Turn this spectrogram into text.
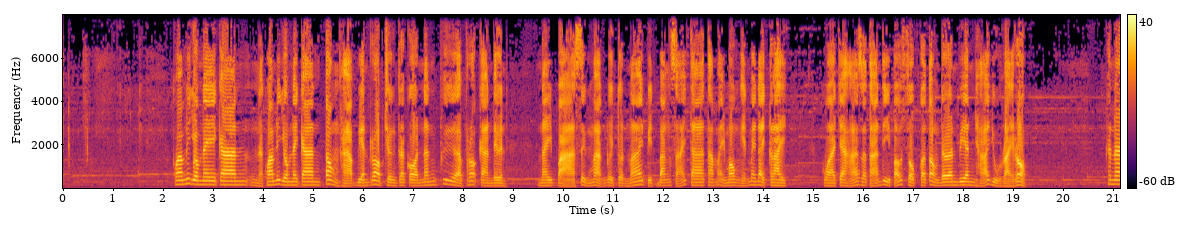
บความนิยมในการความนิยมในการต้องหาบเวียนรอบเชิงตะกอนนั้นเพื่อเพราะการเดิน ในป่าซึ่งมากด้วยต้นไม้ปิดบังสายตาทำให้มองเห็นไม่ได้ไกล กว่าจะหาสถานที่เผาศพก็ต้องเดินเวียนหาอยู่หลายรอบ ขณะ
